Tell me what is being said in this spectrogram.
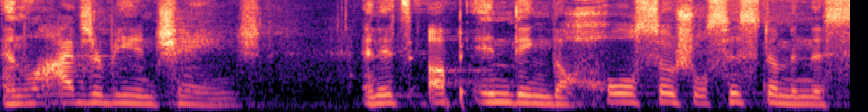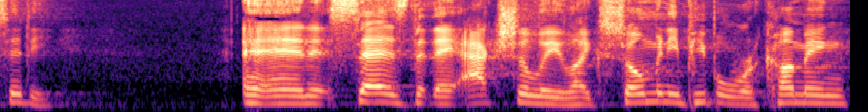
and lives are being changed. And it's upending the whole social system in this city. And it says that they actually, like so many people were coming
